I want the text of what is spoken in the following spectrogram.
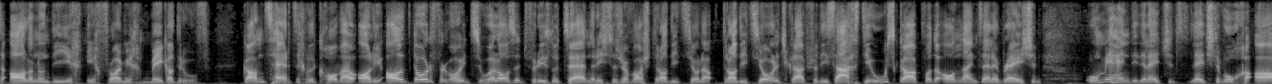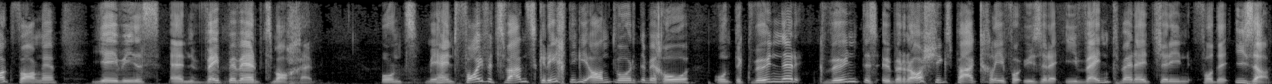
der Alan und ich. Ich freue mich mega drauf. Ganz herzlich willkommen auch alle Altdorfer, die heute zulassen. Für uns Luzerner ist das schon fast Tradition. Tradition. Ich glaube schon die sechste Ausgabe der Online Celebration. Und wir haben in den letzten, letzten Wochen angefangen, jeweils einen Wettbewerb zu machen. Und wir haben 25 richtige Antworten bekommen. Und der Gewinner gewinnt das Überraschungspäckchen von unserer Eventmanagerin von der ISA.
